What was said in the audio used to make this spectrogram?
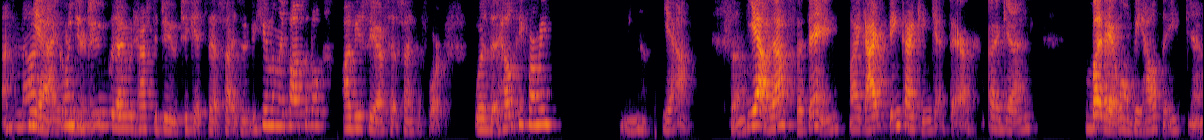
i'm not Yeah, going to do what i would have to do to get to that size would it be humanly possible obviously i've set size before was it healthy for me yeah Yeah. so Yeah, that's the thing. Like I think I can get there again, but it won't be healthy. Yeah.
